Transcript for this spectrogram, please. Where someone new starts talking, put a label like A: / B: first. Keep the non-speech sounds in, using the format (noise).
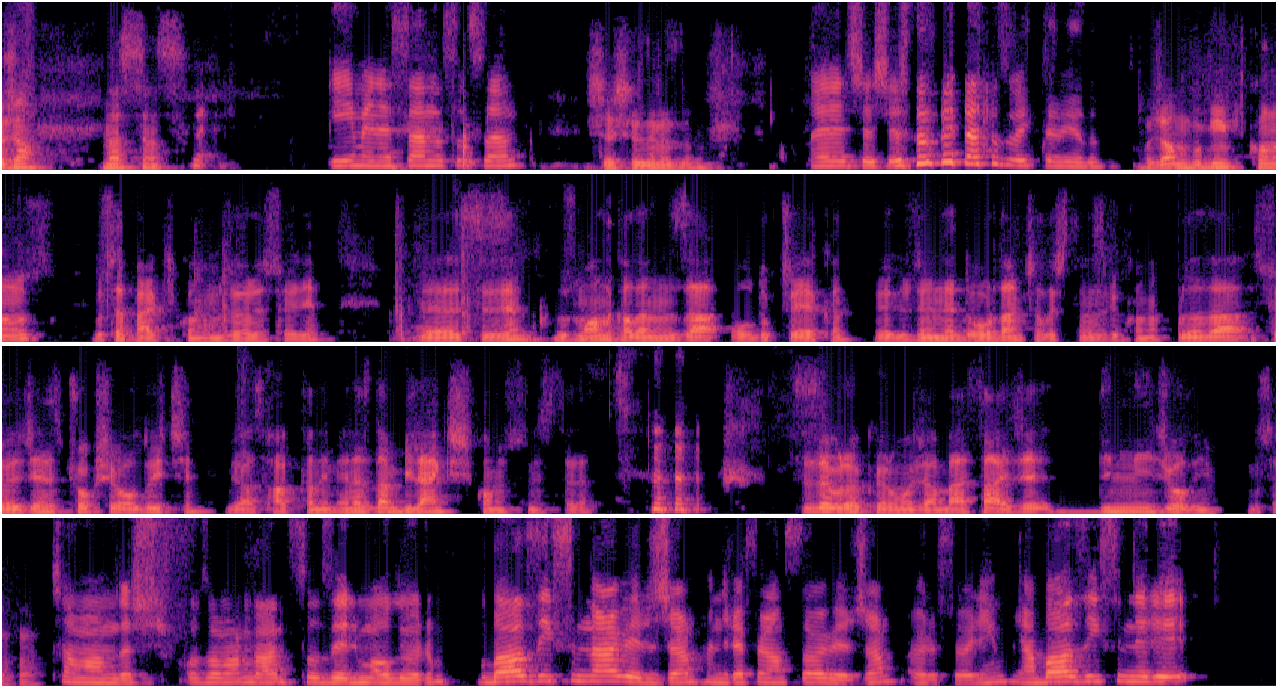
A: hocam. Nasılsınız?
B: İyiyim Enes sen nasılsın?
A: Şaşırdınız değil mi?
B: Evet şaşırdım (laughs) biraz beklemiyordum.
A: Hocam bugünkü konumuz, bu seferki konumuz öyle söyleyeyim. Ee, sizin uzmanlık alanınıza oldukça yakın ve üzerinde doğrudan çalıştığınız bir konu. Burada da söyleyeceğiniz çok şey olduğu için biraz hak tanıyayım. En azından bilen kişi konuşsun istedim. (laughs) Size bırakıyorum hocam. Ben sadece dinleyici olayım bu sefer.
B: Tamamdır. O zaman ben sözü elime alıyorum. Bazı isimler vereceğim. Hani referanslar vereceğim. Öyle söyleyeyim. Yani bazı isimleri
